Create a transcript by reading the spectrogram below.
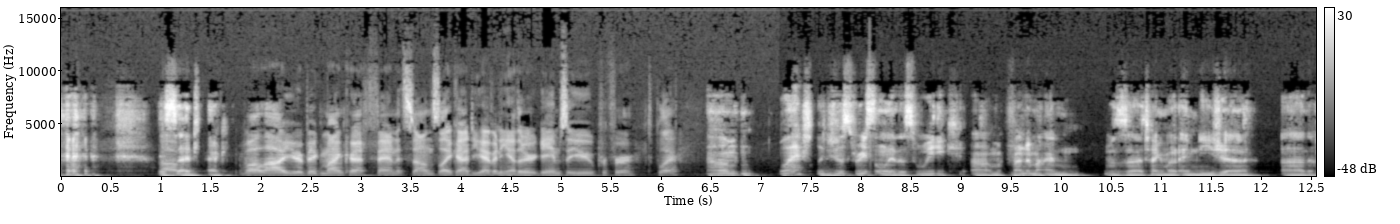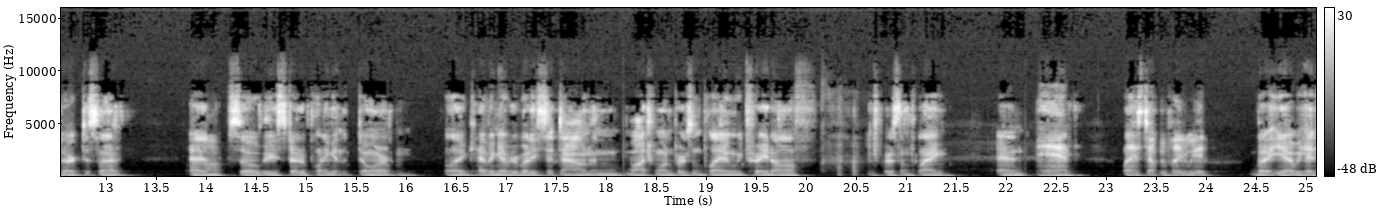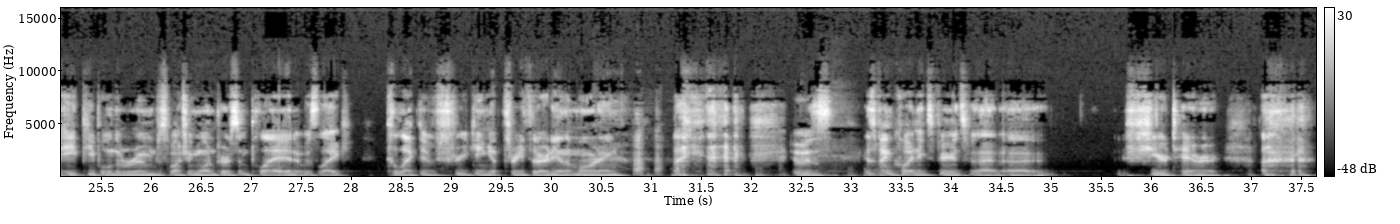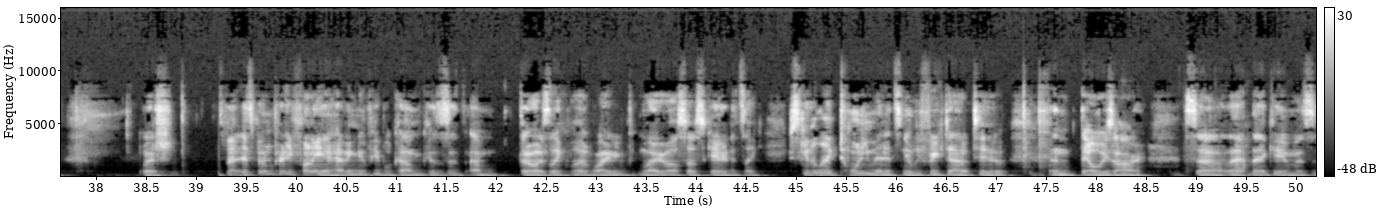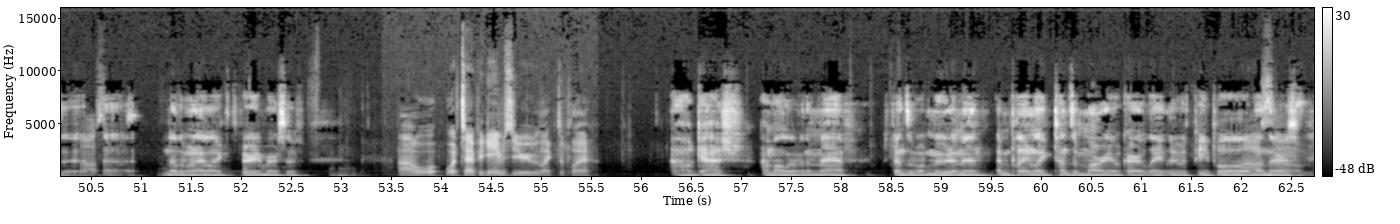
the Um, sidetrack. Well, uh, you're a big Minecraft fan. It sounds like. Uh, do you have any other games that you prefer to play? Um. Well, actually, just recently this week, um, a friend of mine was uh, talking about Amnesia: uh, The Dark Descent, and Uh-huh. so we started playing it in the dorm, like having everybody sit down and watch one person play, and we trade off each person playing. And man, last time we played, we had, but yeah, we had eight people in the room just watching one person play, and it was like collective shrieking at three thirty in the morning. it was. It's been quite an experience for that. Uh, sheer terror, which it's been it's been pretty funny having new people come because um they're always like, "What? Why are you why are you all so scared?" It's like just give it like twenty minutes and you'll be freaked out too, and they always are. So that that game is uh, Awesome. uh, another one I like. It's very immersive. Uh, wh- what type of games do you like to play? Oh gosh, I'm all over the map. Depends on what mood I'm in. I've been playing like tons of Mario Kart lately with people, and then there's Awesome.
